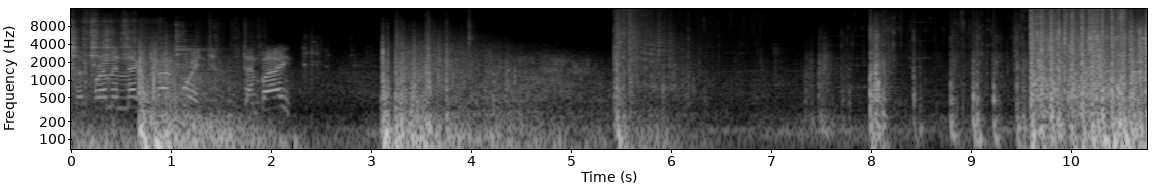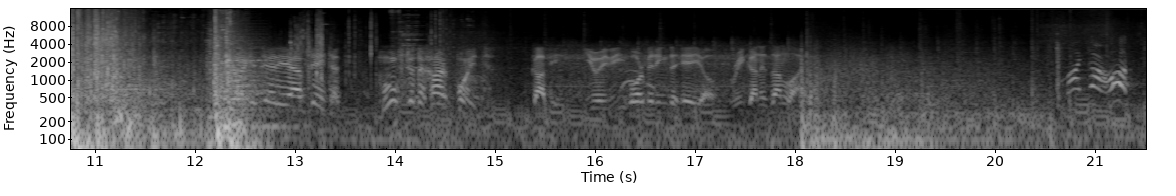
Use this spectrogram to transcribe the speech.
Confirming next hard point. Stand by. Target area updated. Move to the hard point. Copy. UAV orbiting the AO. Recon is online. Mines are hooked!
